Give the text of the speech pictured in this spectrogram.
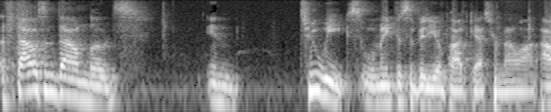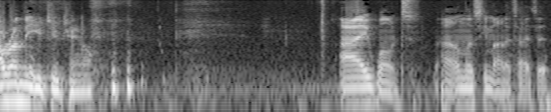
a thousand downloads in two weeks, we'll make this a video podcast from now on. I'll run the YouTube channel. I won't uh, unless you monetize it,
